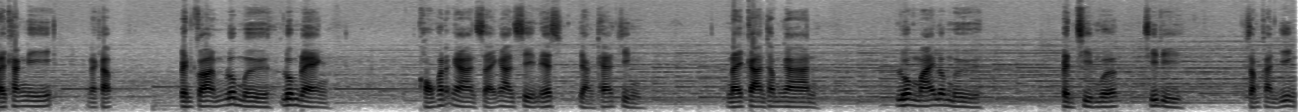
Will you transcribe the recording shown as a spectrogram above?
ในครั้งนี้นะครับ เป็นความร่วมมือร่วมแรงของพนักงานสายงาน CNS อย่างแท้จริง ในการทำงานร่วมไม้ร่วมมือเป็นทีมเวิร์กที่ดีสำคัญยิ่ง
